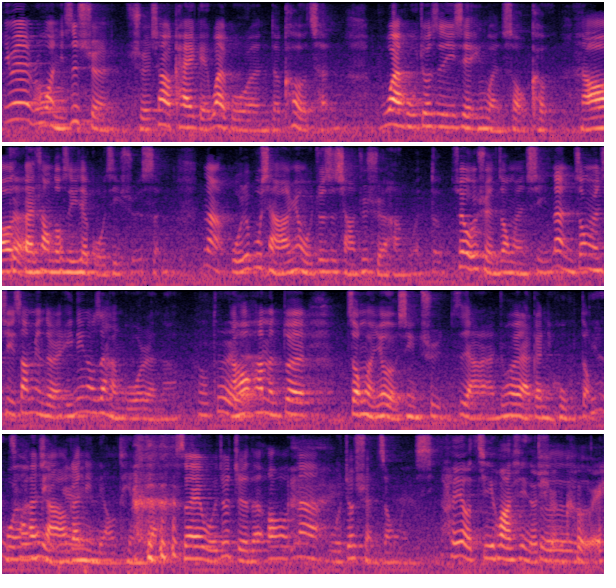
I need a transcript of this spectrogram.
因为如果你是选学校开给外国人的课程。不外乎就是一些英文授课，然后班上都是一些国际学生。那我就不想啊，因为我就是想去学韩文的，所以我选中文系。那你中文系上面的人一定都是韩国人啊。哦，对。然后他们对中文又有兴趣，自然而然就会来跟你互动，我很想要跟你聊天。所以我就觉得，哦，那我就选中文系。很有计划性的选课哎。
